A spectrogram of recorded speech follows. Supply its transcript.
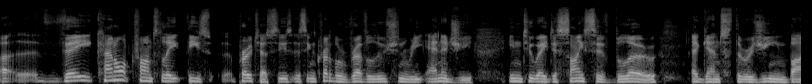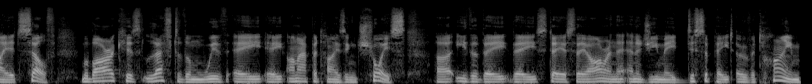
uh, they cannot translate these protests, these, this incredible revolutionary energy, into a decisive blow against the regime by itself. Mubarak has left them with a, a unappetizing choice. Either they, they stay as they are and their energy may dissipate over time.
